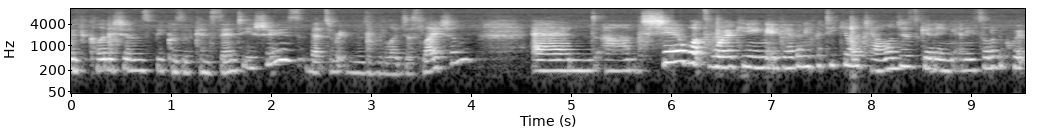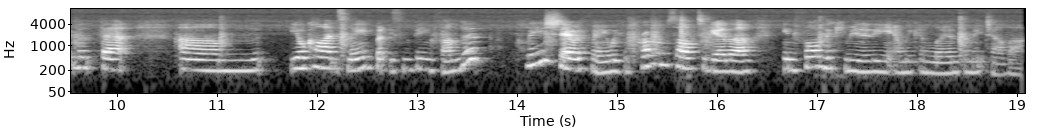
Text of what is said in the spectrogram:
with clinicians because of consent issues that's written into the legislation and um, share what's working if you have any particular challenges getting any sort of equipment that um, your clients need but isn't being funded please share with me. We can problem solve together, inform the community, and we can learn from each other.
